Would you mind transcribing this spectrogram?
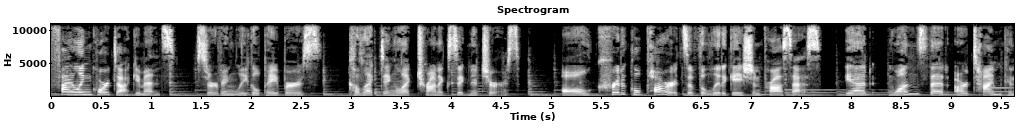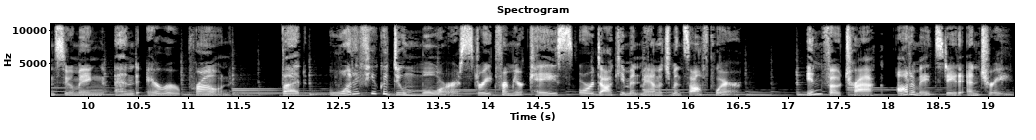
Filing court documents, serving legal papers, collecting electronic signatures, all critical parts of the litigation process, yet ones that are time consuming and error prone. But what if you could do more straight from your case or document management software? InfoTrack automates data entry,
